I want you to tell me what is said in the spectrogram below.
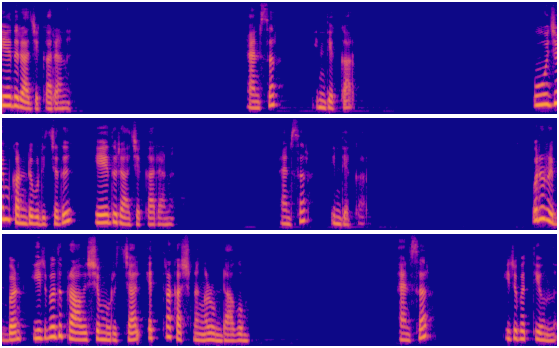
ഏത് രാജ്യക്കാരാണ്? ആൻസർ ഇന്ത്യക്കാർ. പൂജ്യം കണ്ടുപിടിച്ചത് ഏതു രാജ്യക്കാരാണ്? ആൻസർ ഇന്ത്യക്കാർ. ഒരു റിബൺ ഇരുപത് പ്രാവശ്യം മുറിച്ചാൽ എത്ര കഷ്ണങ്ങൾ ഉണ്ടാകും? ആൻസർ ഇരുപത്തിയൊന്ന്.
